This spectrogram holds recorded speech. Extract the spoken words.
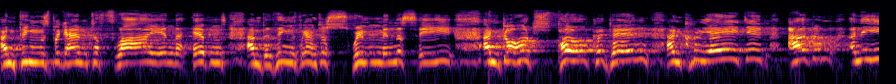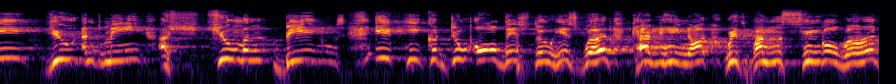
and things began to fly in the heavens, and the things began to swim in the sea, and God spoke again and created Adam and Eve, you and me, as human beings, if he could do all this through his word, can he not, with one single word,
